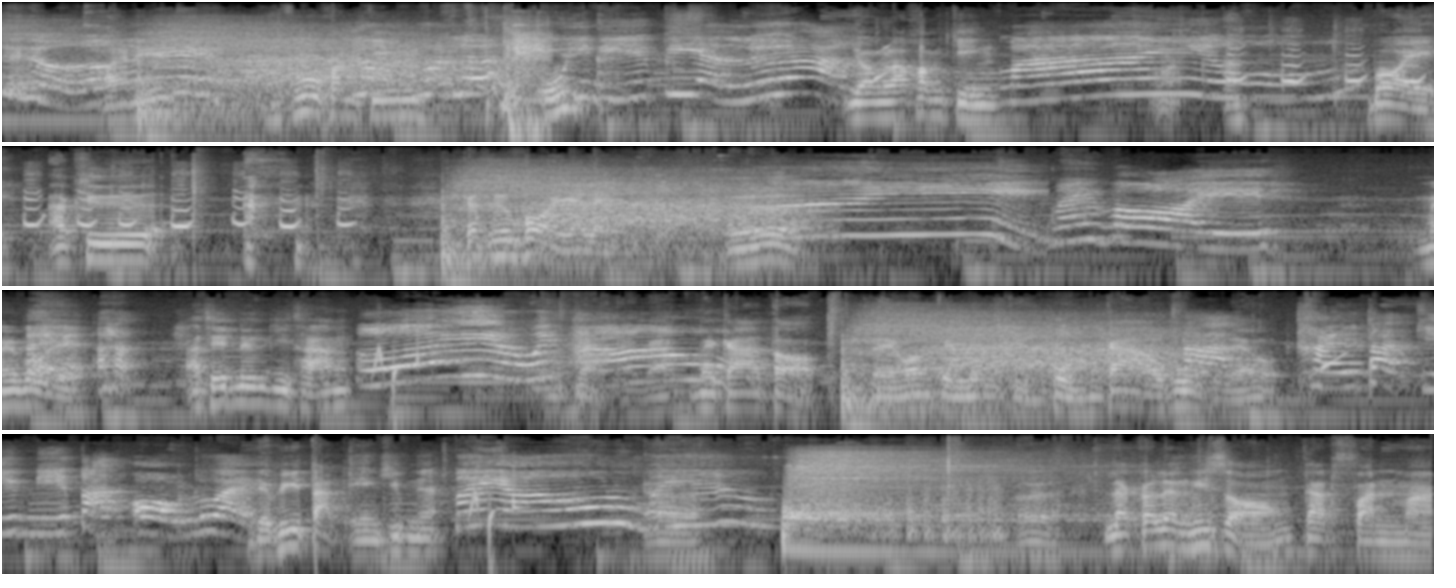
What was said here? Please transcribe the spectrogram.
เดี๋ยวอันนี้พูดความจริง พูดเรื่องอุ๊ยดีๆเปลี่ยนเรื่องยอมรับความจริง ไม่โอ้บ่อยอะคือ ก็คือบ่อยอะไร เออ ไม่บ่อย อาทิตย์หนึงกี่ครั้ง โอ้ยไม่เอาไม่กล้าตอบแต่ว่ามันเป็นเรื่องจริงผมกล้าเอาพูดอยู่แล้ว ใครตัดคลิปนี้ตัดออกด้วย เดี๋ยวพี่ตัดเองคลิปเนี้ย ไม่เอาหนูไม่เอาเออ แล้วก็เรื่องที่สองดัดฟันมา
